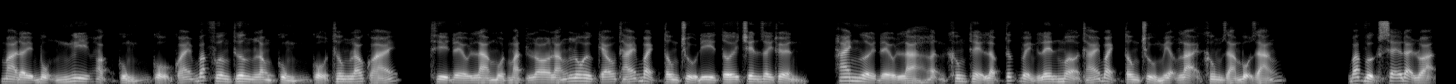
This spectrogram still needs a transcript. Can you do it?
mà đầy bụng nghi hoặc cùng cổ quái Bắc Phương Thương Long cùng cổ thông lão quái, thì đều là một mặt lo lắng lôi kéo Thái Bạch Tông chủ đi tới trên dây thuyền, hai người đều là hận không thể lập tức vểnh lên mở Thái Bạch Tông chủ miệng lại không dám bộ dáng. Bắc vực sẽ đại loạn.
